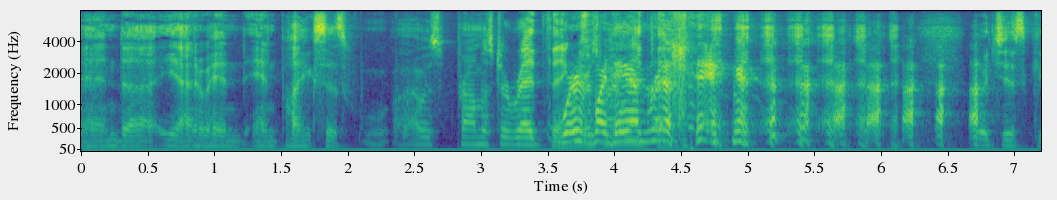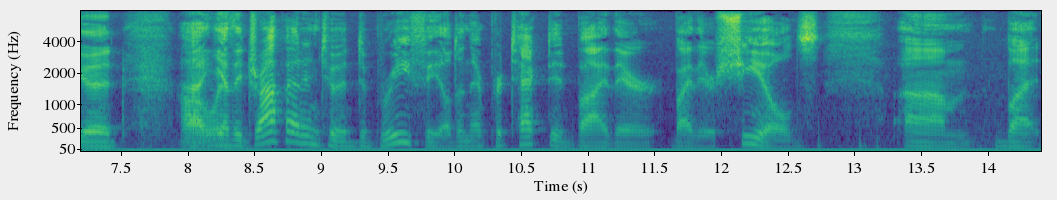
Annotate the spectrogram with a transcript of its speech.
and uh, yeah, and and Pike says, "I was promised a red thing. Where's, my, damn red thing?" thing? Which is good. Uh, Oh, yeah, they drop out into a debris field, and they're protected by their by their shields. Um, but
